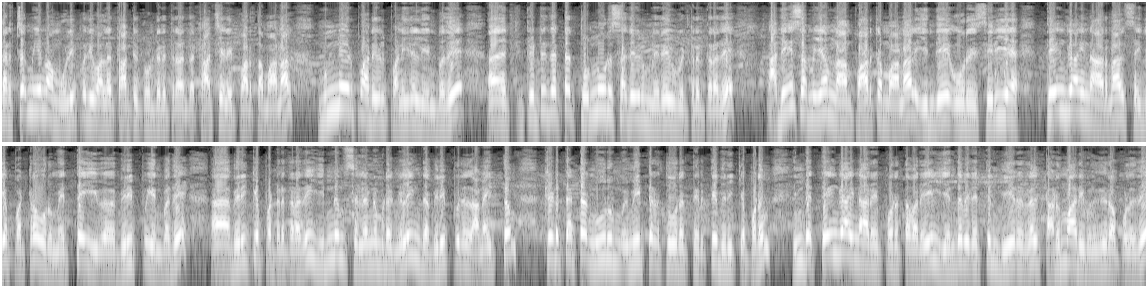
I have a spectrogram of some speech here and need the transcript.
தற்சமயம் நாம் ஒளிப்பதிவாளர் காட்டிக் கொண்டிருக்கிற அந்த காட்சிகளை பார்த்தோமானால் முன்னேற்பாடுகள் பணிகள் என்பது கிட்டத்தட்ட தொண்ணூறு சதவீதம் நிறைவு பெற்றிருக்கிறது. அதே சமயம் நாம் பார்க்கமானால் இந்த ஒரு சிறிய தேங்காய் நாரினால் செய்யப்பட்ட ஒரு மெத்தை விரிப்பு என்பது விரிக்கப்பட்டிருக்கிறது. இன்னும் சில நிமிடங்களில் இந்த விரிப்புகள் அனைத்தும் கிட்டத்தட்ட நூறு மீட்டர் தூரத்திற்கு விரிக்கப்படும். இந்த தேங்காய் நாரை பொறுத்தவரையில் எந்த விதத்தில் வீரர்கள் தடுமாறி விழுகிற பொழுது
